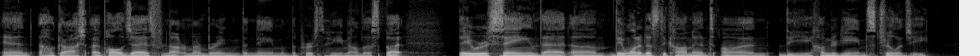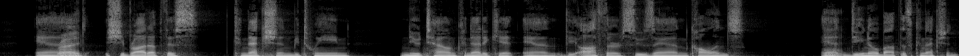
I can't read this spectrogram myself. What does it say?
and oh gosh, I apologize for not remembering the name of the person who emailed us, but they were saying that um, they wanted us to comment on the Hunger Games trilogy, and Right. she brought up this connection between Newtown, Connecticut, and the author Suzanne Collins. And Hmm. do you know about this connection?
